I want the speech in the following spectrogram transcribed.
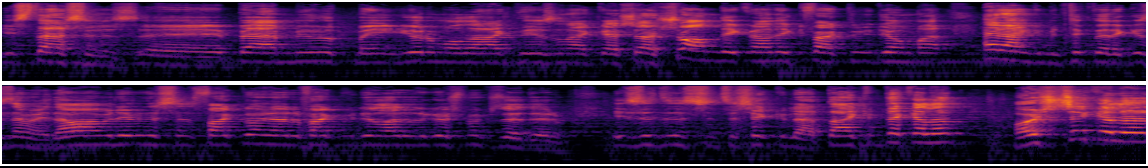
İsterseniz e, beğenmeyi unutmayın. Yorum olarak da yazın arkadaşlar. Şu anda ekranda iki farklı videom var. Herhangi bir tıklayarak izlemeye devam edebilirsiniz. Farklı oyunlarda, farklı videolarda da görüşmek üzere diyorum. İzlediğiniz için teşekkürler. Takipte kalın. Hoşçakalın.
